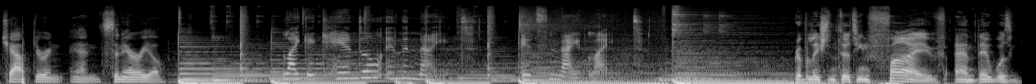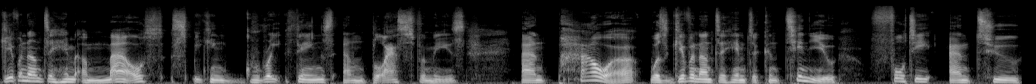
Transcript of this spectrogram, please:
chapter and, and scenario. Like a candle in the night, it's nightlight. Revelation 13:5 and there was given unto him a mouth speaking great things and blasphemies and power was given unto him to continue 40 and 2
